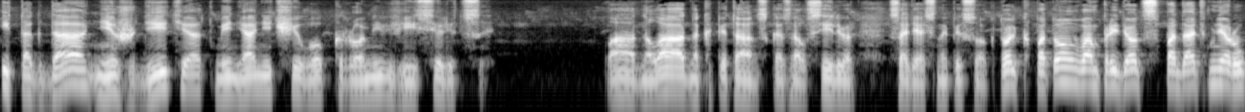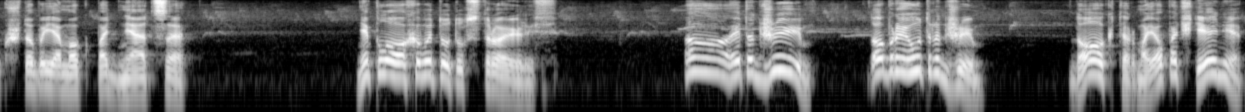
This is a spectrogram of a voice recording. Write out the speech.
и тогда не ждите от меня ничего, кроме виселицы. «Ладно, ладно, капитан», — сказал Сильвер, садясь на песок. «Только потом вам придется подать мне рук, чтобы я мог подняться». «Неплохо вы тут устроились». «А, это Джим! Доброе утро, Джим!» «Доктор, мое почтение!»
